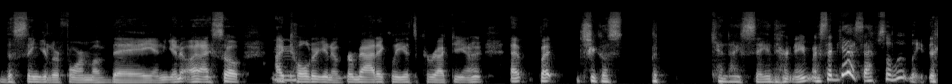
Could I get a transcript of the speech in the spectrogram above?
the singular form of they, and you know, and I so mm. I told her, you know, grammatically it's correct, you know, but she goes, can I say their name? I said, yes, absolutely. They're,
